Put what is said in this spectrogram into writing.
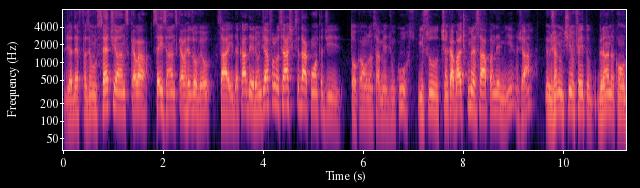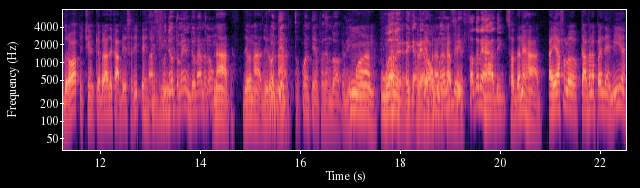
já deve fazer uns sete anos que ela, seis anos que ela resolveu sair da cadeira. Um dia ela falou: "Você acha que você dá conta de tocar um lançamento de um curso?" Isso tinha acabado de começar a pandemia já. Eu já não tinha feito grana com o drop, tinha quebrado a cabeça ali, perdi Ah, se dinheiro. fudeu também? Não deu nada, não? Nada, deu nada, virou Quanto nada. tempo, quanto tempo fazendo drop ali? Um ano. Um ano, aí, galera. Quebrando um ano cabeça. só dando errado, hein? Só dando errado. Aí ela falou, tava na pandemia,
